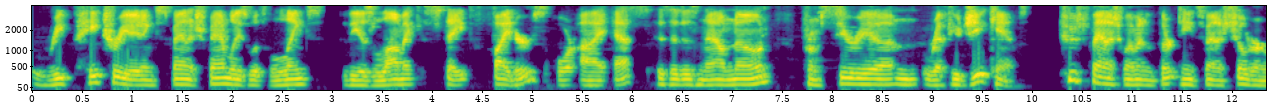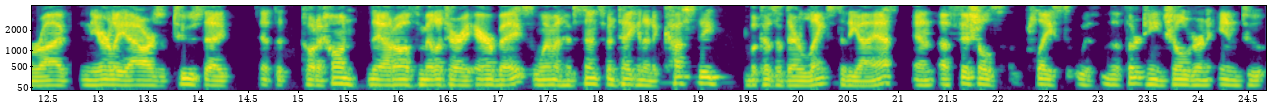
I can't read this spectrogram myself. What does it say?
repatriating Spanish families with links to the Islamic State fighters, or IS, as it is now known, from Syrian refugee camps. Two Spanish women and 13 Spanish children arrived in the early hours of Tuesday at the Torrejon de Ardoz military air base. Women have since been taken into custody because of their links to the IS, and officials placed with the 13 children into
